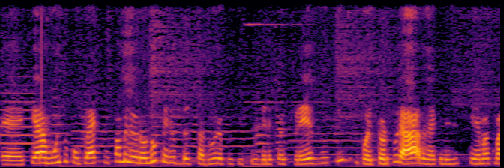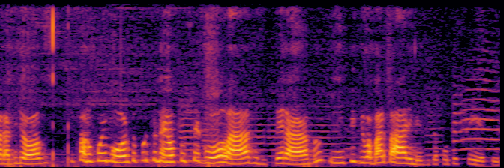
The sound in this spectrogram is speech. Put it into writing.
É, que era muito complexo e só melhorou no período da ditadura, porque o filho dele foi preso e foi torturado, né? Aqueles esquemas maravilhosos. E só não foi morto porque o Nelson chegou lá, desesperado, e pediu a barbárie mesmo que acontecesse.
